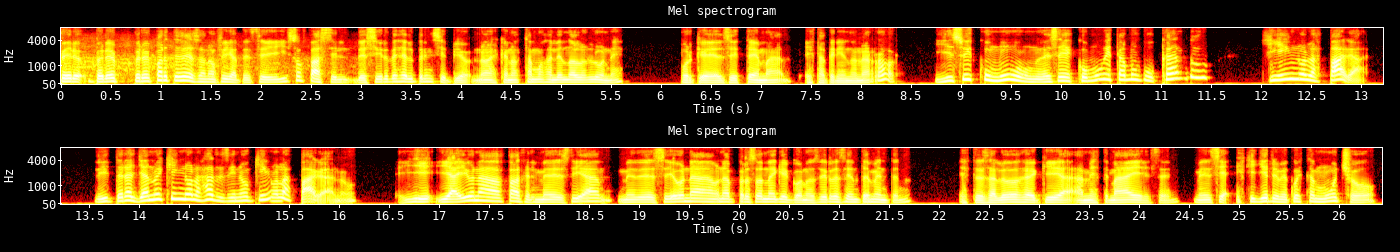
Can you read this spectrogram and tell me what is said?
pero, pero, pero es parte de eso, ¿no? Fíjate, se hizo fácil decir desde el principio, no, es que no estamos saliendo los lunes porque el sistema está teniendo un error. Y eso es común, es, común, estamos buscando quién nos las paga. Literal, ya no es quién nos las hace, sino quién nos las paga, ¿no? Y, y hay una fácil, me decía, me decía una, una persona que conocí recientemente, ¿no? Este, saludos de aquí a, mi estimada Else. Me decía, es que Jerry, me cuesta mucho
